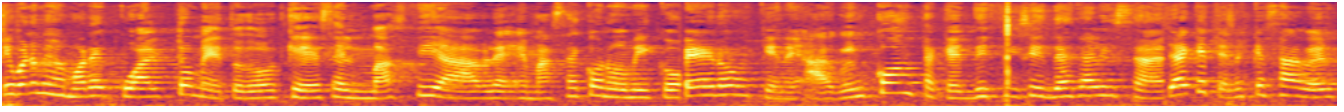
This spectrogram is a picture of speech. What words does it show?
Y bueno, mis amores, cuarto método que es el más fiable, el más económico, pero tiene algo en contra que es difícil de realizar, ya que tienes que saber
